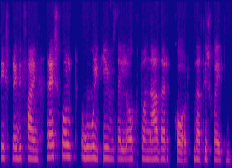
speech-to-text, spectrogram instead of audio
this predefined threshold, we will give the lock to another core that is waiting.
